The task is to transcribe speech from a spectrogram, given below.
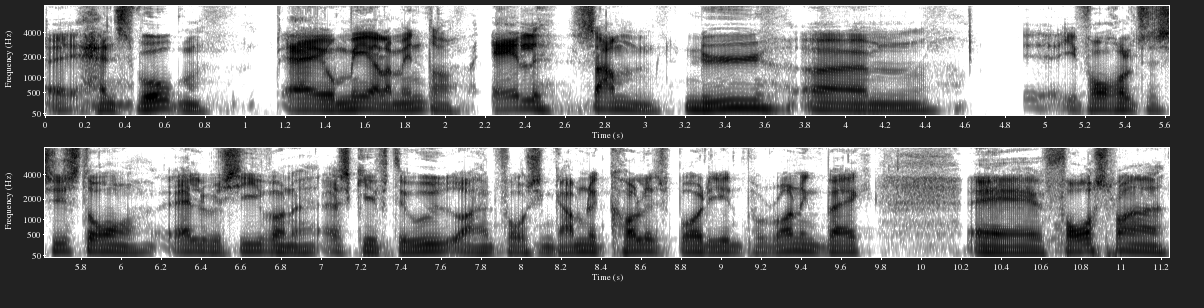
uh, hans våben er jo mere eller mindre alle sammen nye. Um, i forhold til sidste år. Alle receiverne er skiftet ud, og han får sin gamle college body ind på running back. Uh, forsvaret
